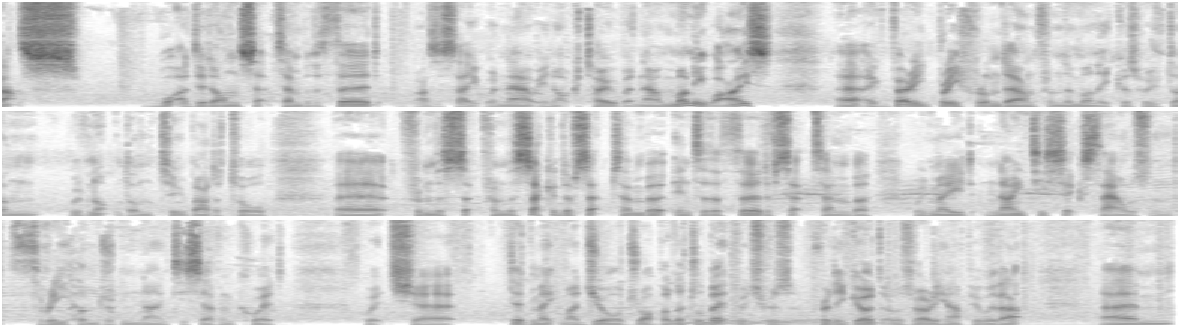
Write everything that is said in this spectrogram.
that's what I did on September the 3rd. As I say, we're now in October. Now, money-wise, uh, a very brief rundown from the money because we've done we've not done too bad at all. Uh, from the from the 2nd of September into the 3rd of September, we made 96,397 quid, which uh, did make my jaw drop a little bit, which was pretty good. I was very happy with that. Um,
